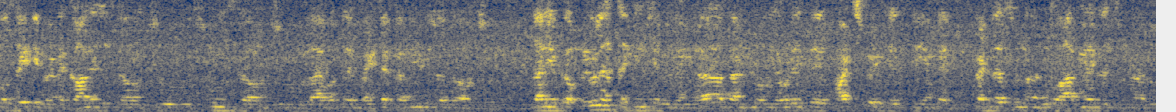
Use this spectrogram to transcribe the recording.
సొసైటీ బయట కాలేజెస్ కావచ్చు స్కూల్స్ కావచ్చు లేకపోతే బయట కమ్యూనిటీలో కావచ్చు దాని యొక్క ప్రివిలెన్స్ తగ్గించే విధంగా దాంట్లో ఎవరైతే పార్టిసిపేట్ చేసి అంటే పెడ్లర్స్ ఉన్నారు ఆర్గనైజర్స్ ఉన్నారు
